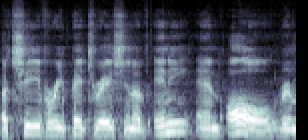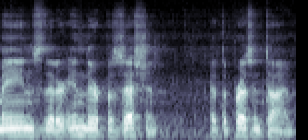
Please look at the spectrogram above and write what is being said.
achieve a repatriation of any and all remains that are in their possession at the present time.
